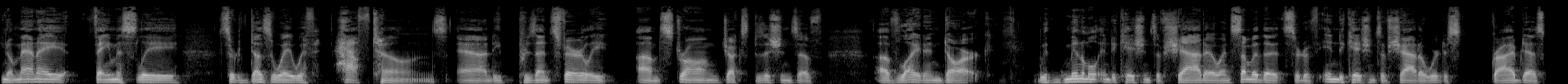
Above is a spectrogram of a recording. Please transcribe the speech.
You know, Manet famously sort of does away with half tones and he presents fairly um, strong juxtapositions of of light and dark with minimal indications of shadow and some of the sort of indications of shadow were described as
